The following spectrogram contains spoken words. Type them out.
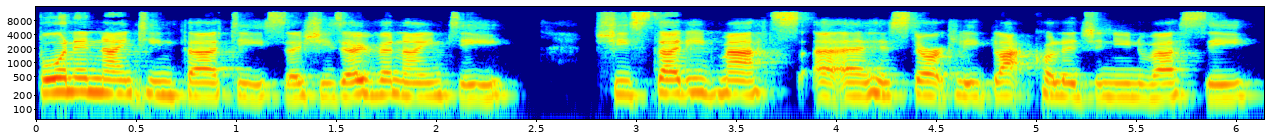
born in 1930, so she's over 90. She studied maths at a historically black college and university,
